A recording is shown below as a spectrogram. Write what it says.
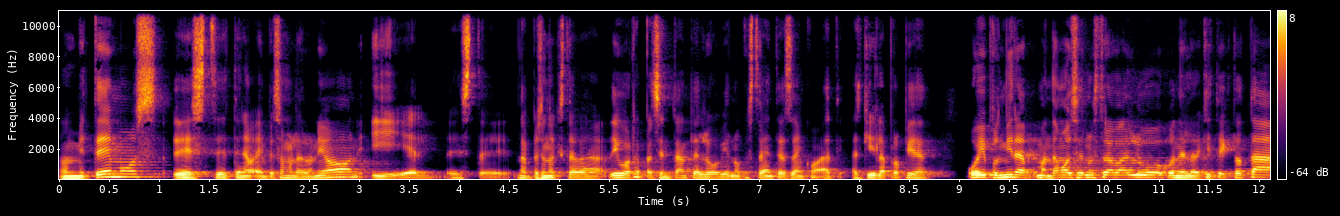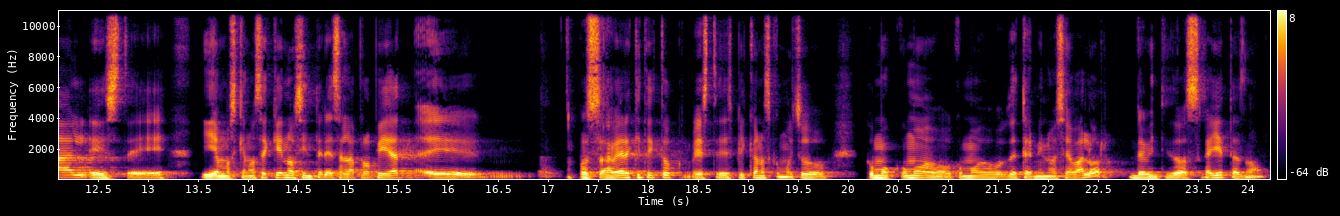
nos metemos, este, tenemos- empezamos la reunión y el, este, la persona que estaba, digo, representante del gobierno que estaba interesada en adquirir la propiedad. Oye, pues mira, mandamos a hacer nuestro avalúo con el arquitecto tal, este, y vemos que no sé qué, nos interesa la propiedad. eh, pues a ver, arquitecto, este, explícanos cómo hizo, cómo, cómo, cómo determinó ese valor de 22 galletas, ¿no?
